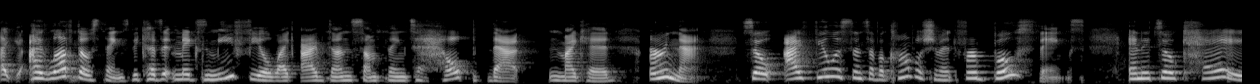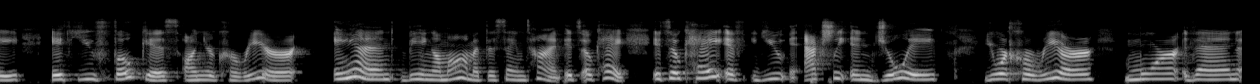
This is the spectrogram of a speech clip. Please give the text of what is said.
I, I love those things because it makes me feel like I've done something to help that my kid earn that. So I feel a sense of accomplishment for both things. And it's okay if you focus on your career and being a mom at the same time. It's okay. It's okay if you actually enjoy your career more than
